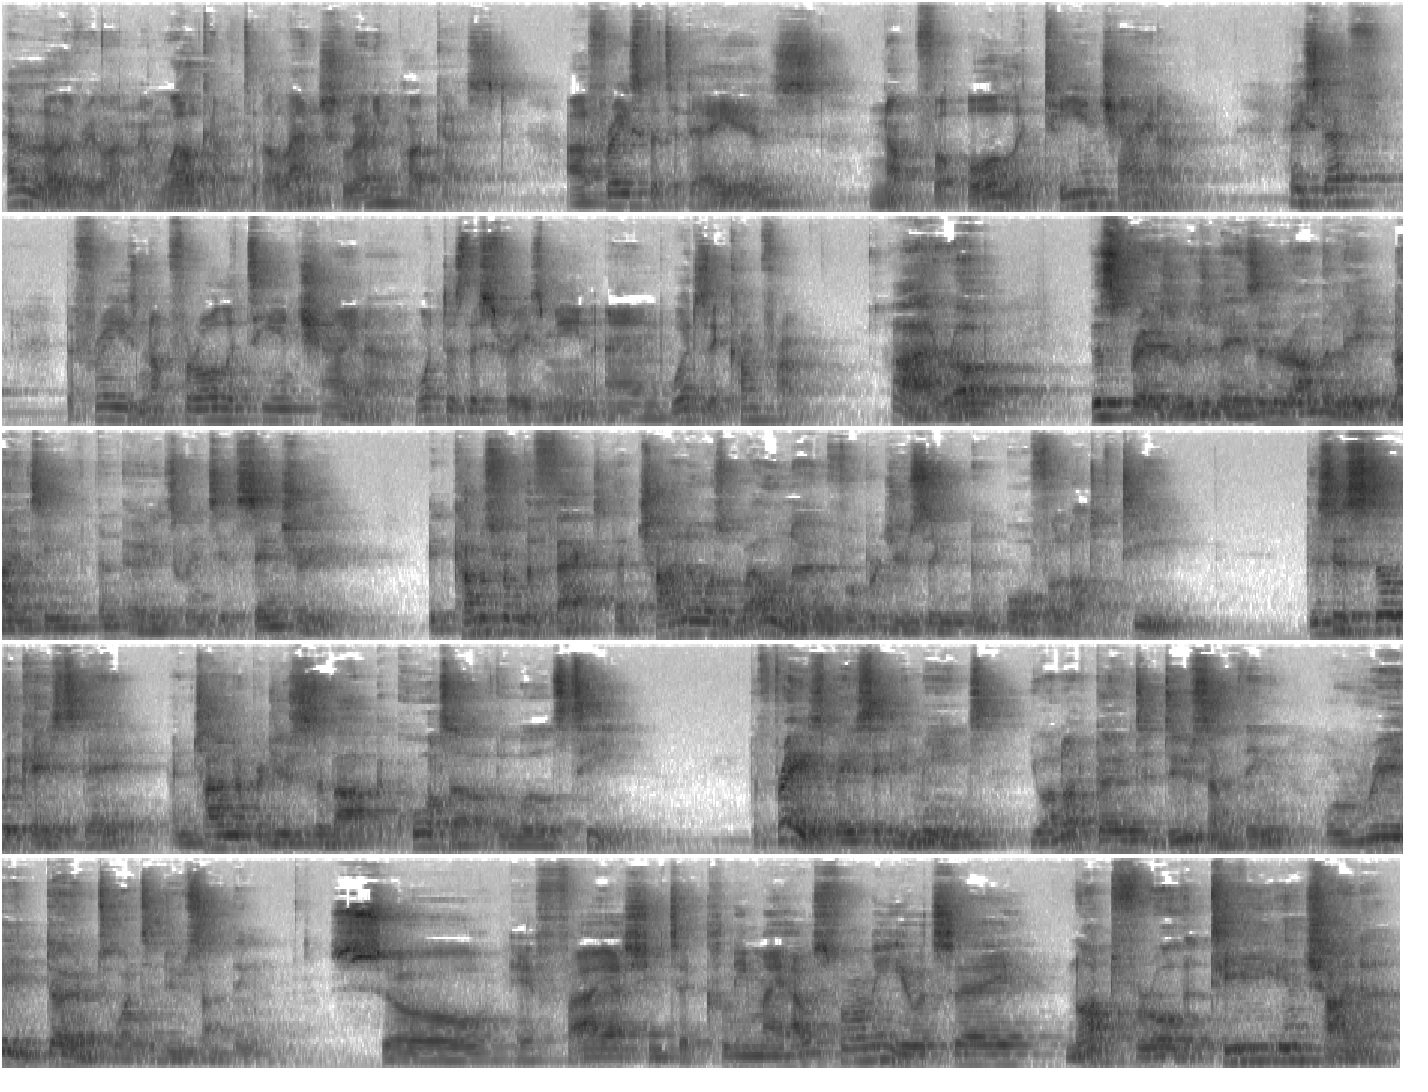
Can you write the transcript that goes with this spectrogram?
Hello, everyone, and welcome to the Lanch Learning Podcast. Our phrase for today is not for all the tea in China. Hey, Steph, the phrase not for all the tea in China, what does this phrase mean and where does it come from? Hi, Rob. This phrase originated around the late 19th and early 20th century. It comes from the fact that China was well known for producing an awful lot of tea. This is still the case today, and China produces about a quarter of the world's tea. The phrase basically means you are not going to do something or really don't want to do something. So, if I asked you to clean my house for me, you would say, Not for all the tea in China.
